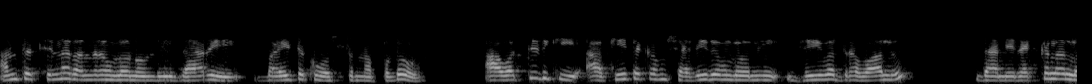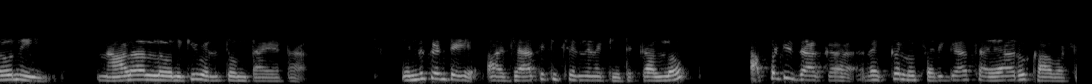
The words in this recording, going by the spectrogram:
అంత చిన్న రంధ్రంలో నుండి దారి బయటకు వస్తున్నప్పుడు ఆ ఒత్తిడికి ఆ కీటకం శరీరంలోని జీవ ద్రవాలు దాని రెక్కలలోని నాళాల్లోనికి వెళ్తుంటాయట. ఎందుకంటే ఆ జాతికి చెందిన కీటకాల్లో అప్పటిదాకా రెక్కలు సరిగా తయారు కావట.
